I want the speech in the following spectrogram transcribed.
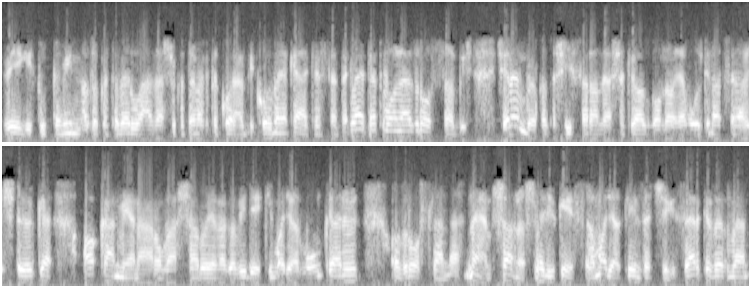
végig tudta mindazokat a beruházásokat, amelyeket a korábbi kormányok elkezdtek. Lehetett volna ez rosszabb is. És én nem vagyok az a Siffer András, aki azt gondolja, hogy a multinacionális tőke akármilyen áron vásárolja meg a vidéki magyar munkaerőt, az rossz lenne. Nem, sajnos vegyük észre, a magyar képzettségi szerkezetben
